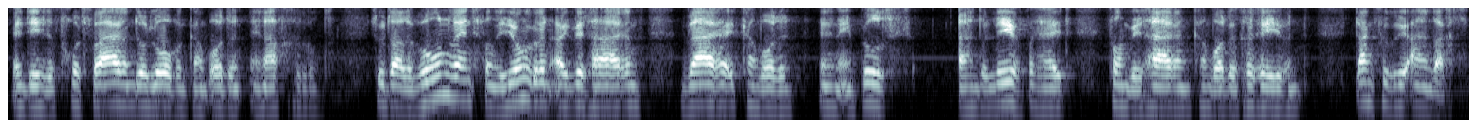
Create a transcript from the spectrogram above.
en deze voortvarend doorlopen kan worden en afgerond. Zodat de woonwens van de jongeren uit Witharen waarheid kan worden en een impuls aan de leefbaarheid van Witharen kan worden gegeven. Dank voor uw aandacht.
